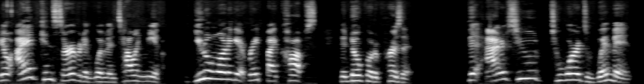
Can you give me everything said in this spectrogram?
You know, I had conservative women telling me if you don't want to get raped by cops, then don't go to prison. The attitude towards women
